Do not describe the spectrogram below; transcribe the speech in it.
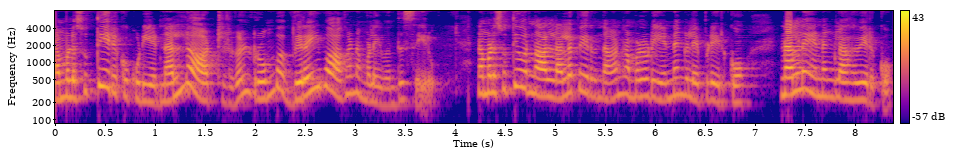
நம்மளை சுற்றி இருக்கக்கூடிய நல்ல ஆற்றல்கள் ரொம்ப விரைவாக நம்மளை வந்து சேரும். நம்மளை சுற்றி ஒரு நாலு நல்ல பேர் இருந்தாங்கன்னா நம்மளோட எண்ணங்கள் எப்படி இருக்கும்? நல்ல எண்ணங்களாகவே இருக்கும்.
